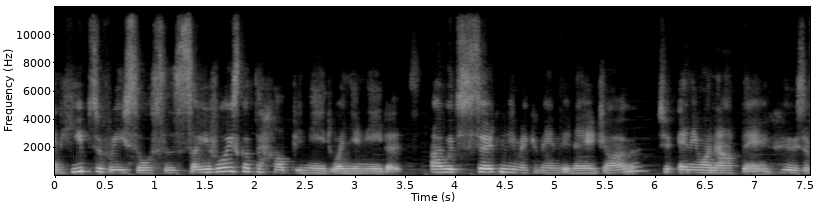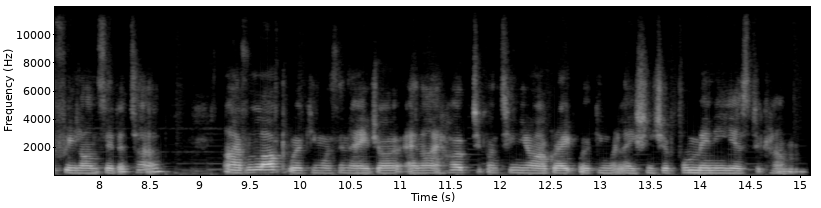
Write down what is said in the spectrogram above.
and heaps of resources, so you've always got the help you need when you need it. I would certainly recommend Enago to anyone out there who's a freelance editor. I've loved working with Enago and I hope to continue our great working relationship for many years to come.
